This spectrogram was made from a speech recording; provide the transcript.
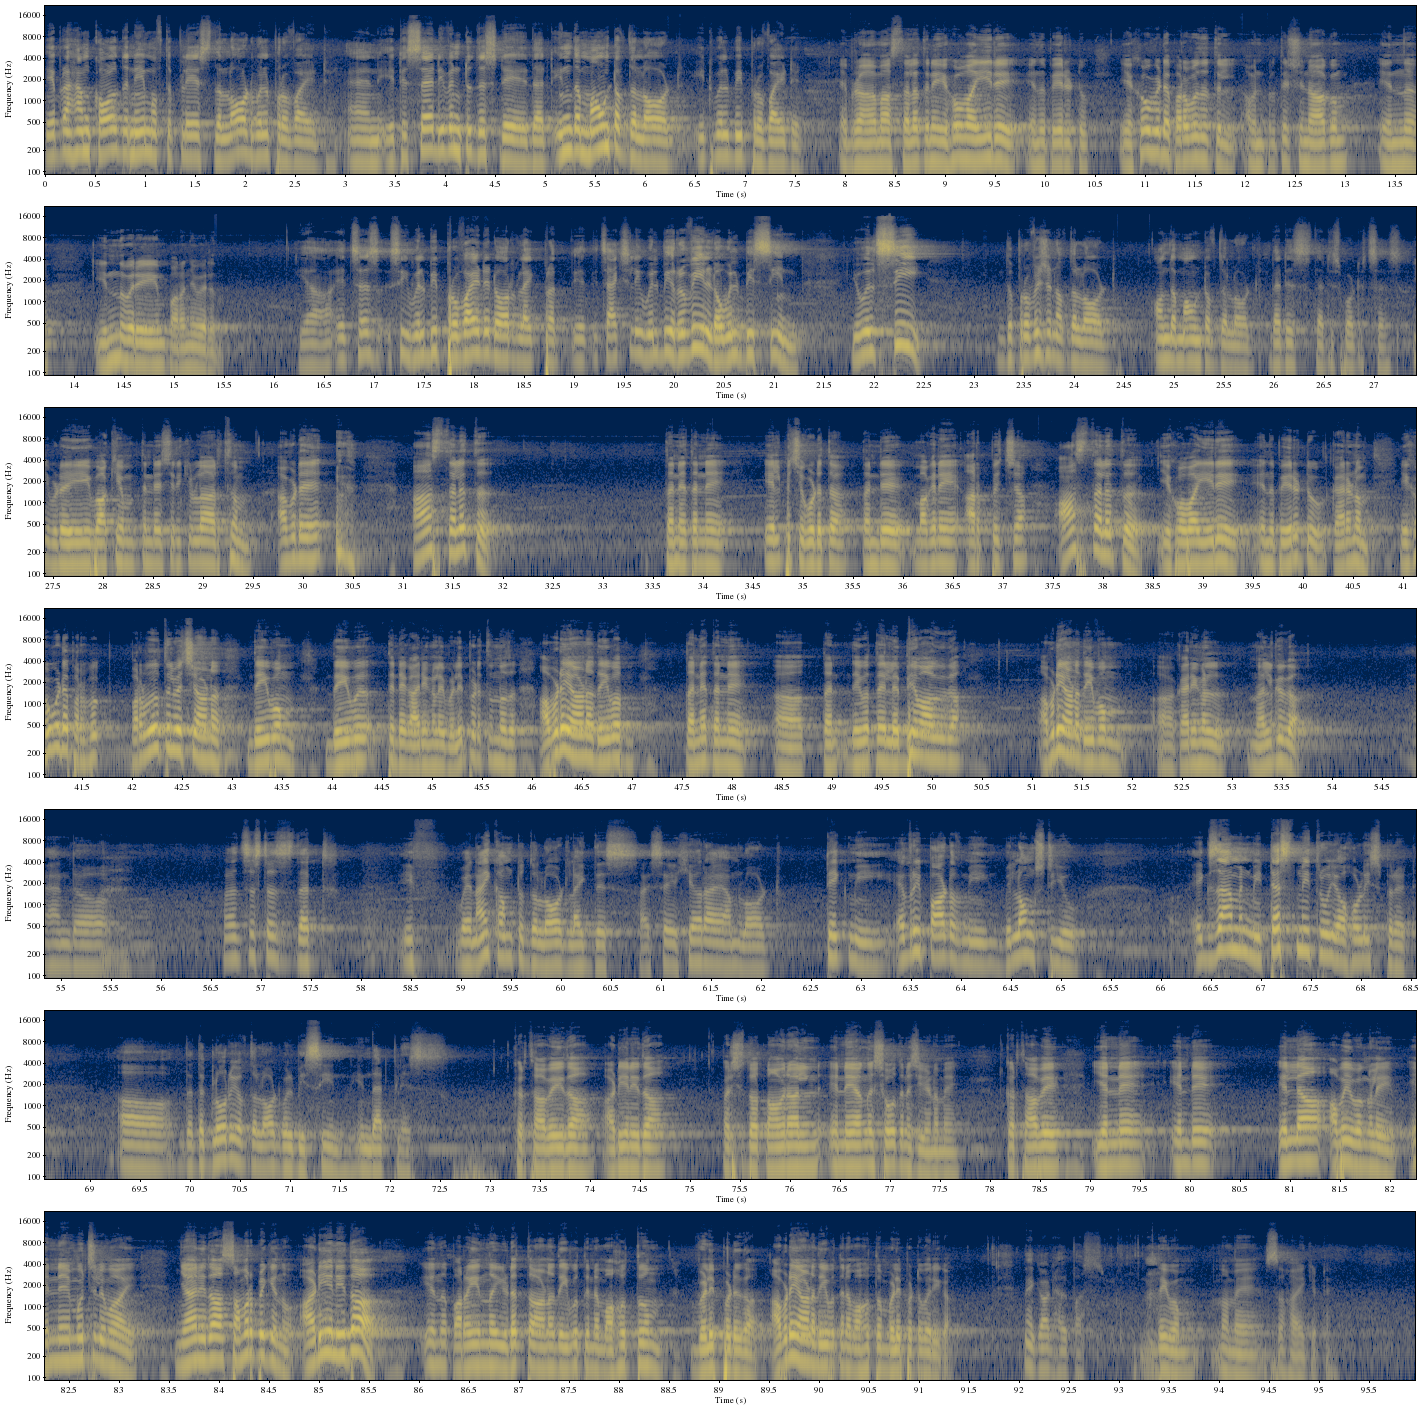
Abraham called the name of the place, The Lord will provide. And it is said even to this day that in the mount of the Lord it will be provided. Abraham ആ സ്ഥലത്തിന് യഹോവ ഈരെ എന്ന് പേരിട്ടു യഹോവയുടെ പർവതത്തിൽ അവൻ പ്രത്യക്ഷനാകും എന്ന് ഇന്ന് വരെയും പറഞ്ഞു വരുന്നു Yeah, it says, see, will be provided or like, it's actually will be revealed or will be seen. You will see the provision of the Lord on the mount of the Lord. That is, that is what it says. ഇവിടെ ഈ വാക്യത്തിന്റെ ശരിക്കുള്ള അർത്ഥം അവിടെ ആ സ്ഥലത്ത് തന്നെ തന്നെ ഏൽപ്പിച്ചു കൊടുത്ത തന്റെ മകനെ അർപ്പിച്ച ആ സ്ഥലത്ത് യഹോവ ഇരേ എന്ന് പേരിട്ടു. കാരണം യഹോവയുടെ പർവ പർവതത്തിൽ വെച്ചാണ് ദൈവം ദൈവത്തിന്റെ കാര്യങ്ങളെ വെളിപ്പെടുത്തുന്നത്. അവിടെയാണ് ദൈവം തന്നെ തന്നെ ദൈവത്തെ ലഭ്യമാകുക. അവിടെയാണ് ദൈവം കാര്യങ്ങൾ നൽകുക. And that if when I come to the Lord like this I say here I am Lord take me, every part of me belongs to you. Examine me, test me through your Holy Spirit, uh, that the glory of the Lord will be seen in that place. കർത്താവേ ഇതാ അടിയനിതാ പരിശുദ്ധാത്മാവിനാൽ എന്നെ അങ്ങ് ശോധന ചെയ്യണമേ കർത്താവെ എന്നെ എന്റെ എല്ലാ അവയവങ്ങളെയും എന്നെ മുற்றிലുമായി ഞാനിതാ സമർപ്പിക്കുന്നു അടിയനിതാ എന്ന് പറയുന്ന ഇടത്താണ് ദൈവത്തിന്റെ മഹത്വം വെളിപ്പെടുക അവിടെയാണ് ദൈവത്തിന്റെ മഹത്വം വെളിപ്പെട്ടു വരിക May God help us. ദൈവം നമ്മെ സഹായിക്കട്ടെ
